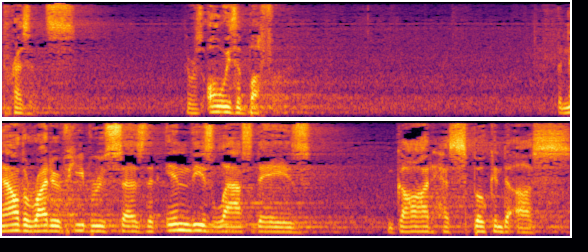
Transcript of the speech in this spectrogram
presence. There was always a buffer. But now the writer of Hebrews says that in these last days, God has spoken to us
